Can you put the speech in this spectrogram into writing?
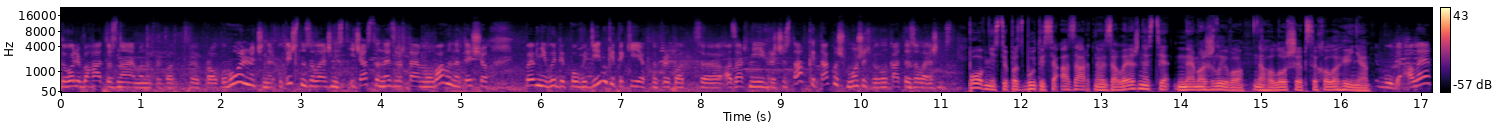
доволі багато знаємо, наприклад, про алкогольну чи наркотичну залежність, і часто не звертаємо увагу на те, що певні види поведінки, такі як, наприклад, е, азартні ігри чи ставки, також можуть викликати залежність. Повністю позбутися азартної залежності неможливо, наголошує психологиня. буде. Але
